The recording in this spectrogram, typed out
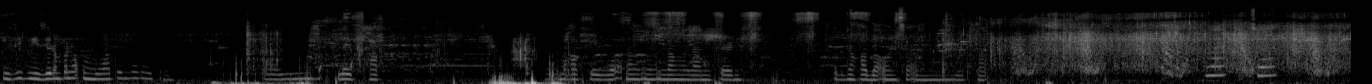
Easy peasy lang pala kumuha tayo guys. Oh, yun life hack. Makakuha ng, ng lantern. Pag nakabaon sa ano, lupa. What, what?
